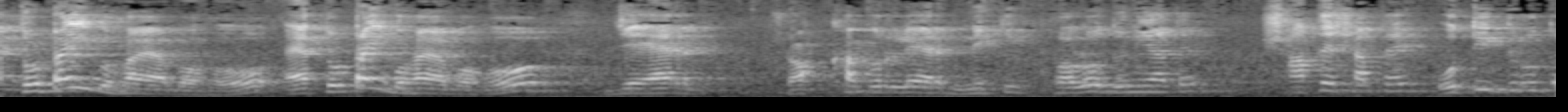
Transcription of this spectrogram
এতটাই ভয়াবহ এতটাই ভয়াবহ যে এর রক্ষা করলে এর নেকি ফলও দুনিয়াতে, সাথে সাথে অতি দ্রুত।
